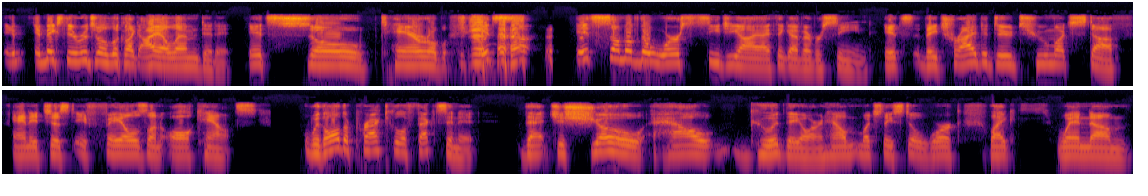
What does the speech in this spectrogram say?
it, it makes the original look like ILM did it. It's so terrible. It's it's some of the worst CGI I think I've ever seen. It's they tried to do too much stuff and it just it fails on all counts. With all the practical effects in it that just show how good they are and how much they still work. Like when um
